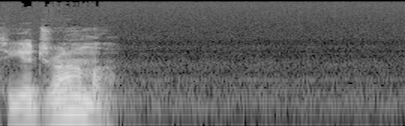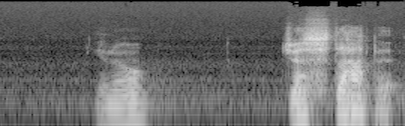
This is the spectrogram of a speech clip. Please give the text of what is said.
to your drama. You know, just stop it.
